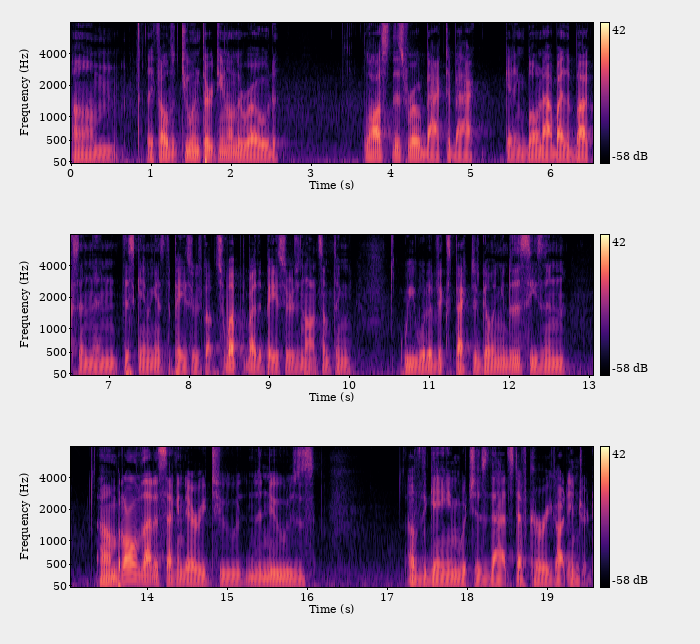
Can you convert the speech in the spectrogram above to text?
Um, they fell to 2 and 13 on the road. Lost this road back to back, getting blown out by the Bucks, and then this game against the Pacers got swept by the Pacers. Not something we would have expected going into the season. Um, but all of that is secondary to the news of the game, which is that Steph Curry got injured.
